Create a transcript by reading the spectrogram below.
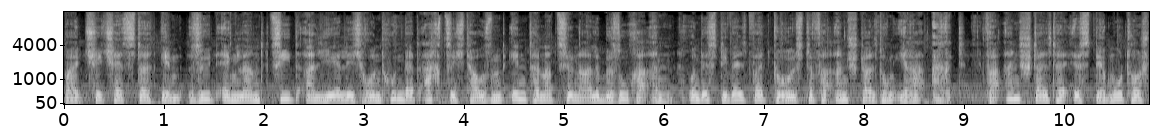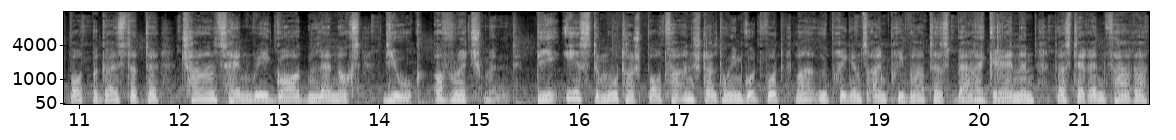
bei Chichester in Südengland zieht alljährlich rund 180.000 internationale Besucher an und ist die weltweit größte Veranstaltung ihrer Art. Veranstalter ist der Motorsportbegeisterte Charles Henry Gordon Lennox, Duke of Richmond. Die erste Motorsportveranstaltung in Goodwood war übrigens ein privates Bergrennen, das der Rennfahrer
